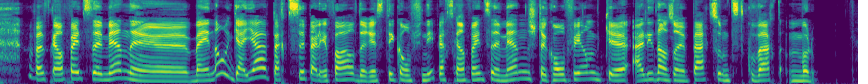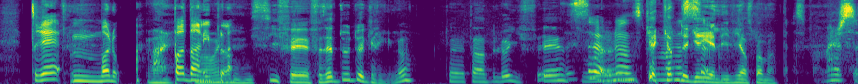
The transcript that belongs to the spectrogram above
Parce qu'en fin de semaine, euh, ben non, Gaïa participe à l'effort de rester confiné parce qu'en fin de semaine, je te confirme que aller dans un parc sur une petite couverte, mollo. Très mollo. Ouais. Pas dans les plans. Ici, il fait, faisait 2 degrés, là. Là, il fait C'est ça, là, c'est pas 4 mal degrés ça. à Lévis en ce moment. C'est pas mal ça.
